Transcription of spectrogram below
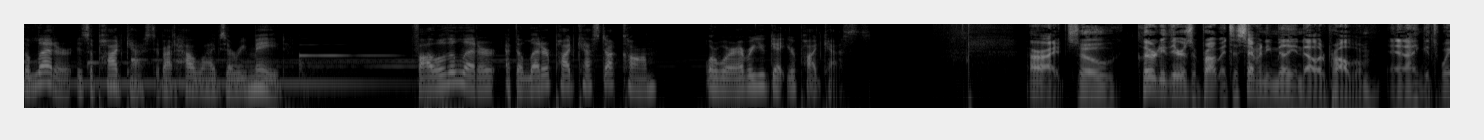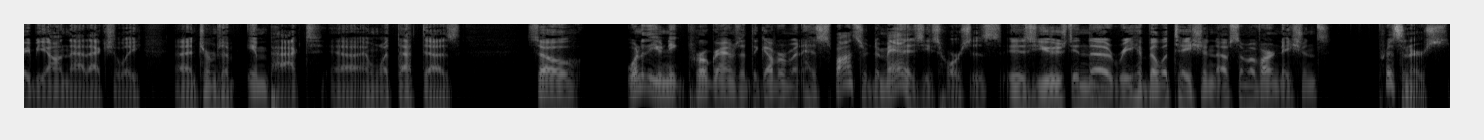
The Letter is a podcast about how lives are remade. Follow The Letter at theletterpodcast.com or wherever you get your podcasts. All right, so clearly there is a problem. It's a $70 million problem, and I think it's way beyond that, actually, uh, in terms of impact uh, and what that does. So, one of the unique programs that the government has sponsored to manage these horses is used in the rehabilitation of some of our nation's prisoners.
